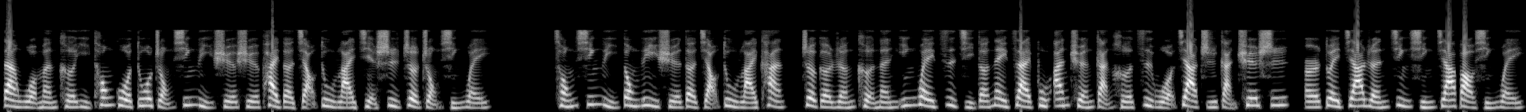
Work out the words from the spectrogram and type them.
但我们可以通过多种心理学学派的角度来解释这种行为。从心理动力学的角度来看，这个人可能因为自己的内在不安全感和自我价值感缺失，而对家人进行家暴行为。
